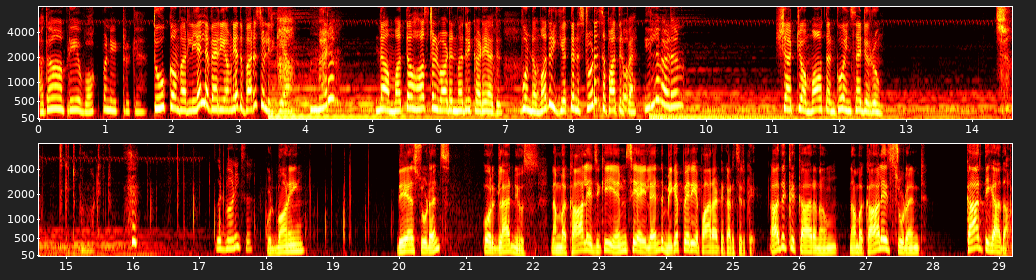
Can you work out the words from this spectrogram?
அதான் அப்படியே வாக் பண்ணிட்டு இருக்கேன் தூக்கம் வரலையா இல்ல வேற எவனையாவது வர சொல்லிருக்கியா? மேடம்! நான் மத்த ஹாஸ்டல் வார்டன் மாதிரி கிடையாது. உன்ன மாதிரி எத்தனை ஸ்டூடெண்ட்ஸ பாத்திருப்பேன் இல்ல madam. Shut your mouth and go inside your room good morning sir good morning dear students ஒரு கிளாட் நியூஸ் நம்ம காலேஜுக்கு எம்சிஐலேருந்து மிகப்பெரிய பாராட்டு கிடைச்சிருக்கு. அதுக்கு காரணம் நம்ம காலேஜ் ஸ்டூடெண்ட் கார்த்திகா தான்.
